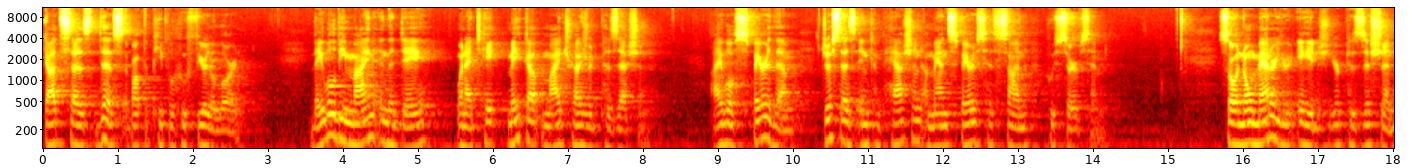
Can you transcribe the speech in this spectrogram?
God says this about the people who fear the Lord. They will be mine in the day when I take, make up my treasured possession. I will spare them just as in compassion a man spares his son who serves him. So, no matter your age, your position,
